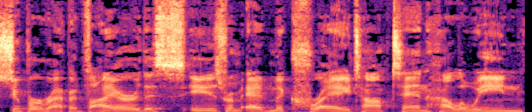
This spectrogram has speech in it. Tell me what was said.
super rapid fire. This is from Ed McCrae, top 10 Halloween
